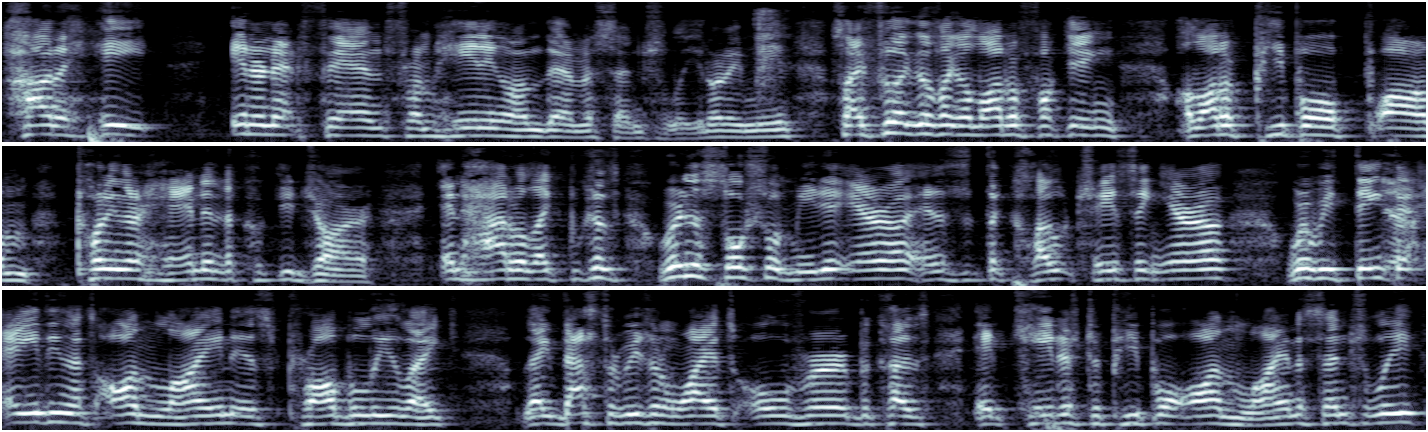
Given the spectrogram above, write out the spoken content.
how to hate internet fans from hating on them essentially you know what i mean? So i feel like there's like a lot of fucking a lot of people um putting their hand in the cookie jar and how to like because we're in the social media era and it's the clout chasing era where we think that anything that's online is probably like like that's the reason why it's over because it caters to people online essentially.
